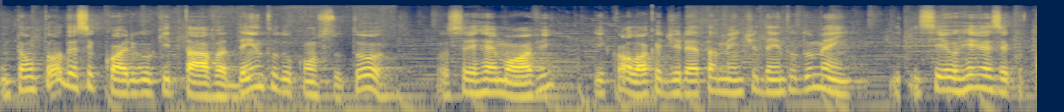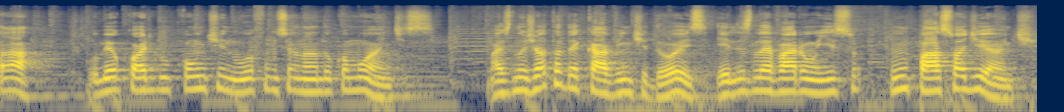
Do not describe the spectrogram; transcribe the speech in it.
Então todo esse código que estava dentro do construtor, você remove e coloca diretamente dentro do main. E se eu reexecutar, o meu código continua funcionando como antes. Mas no JDK 22, eles levaram isso um passo adiante.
